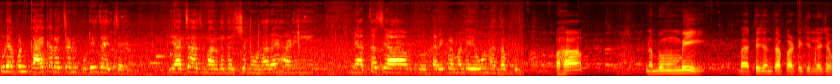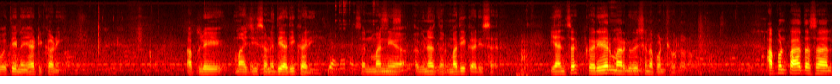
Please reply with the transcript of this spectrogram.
पुढे आपण काय करायचं आणि कुठे जायचं आहे याचं आज मार्गदर्शन होणार आहे आणि मी आत्ताच या कार्यक्रमाला येऊन आता पुढे पहा नवी मुंबई भारतीय जनता पार्टी जिल्ह्याच्या वतीनं या ठिकाणी आपले माजी सनदी अधिकारी सन्मान्य अविनाश धर्माधिकारी सर यांचं करिअर मार्गदर्शन आपण ठेवलेलं आपण पाहत असाल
